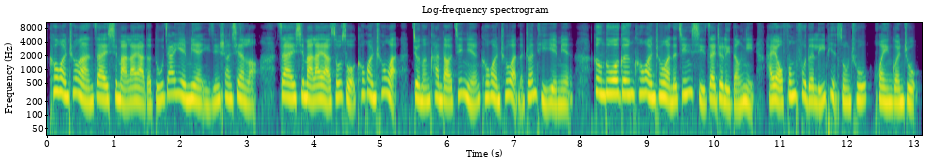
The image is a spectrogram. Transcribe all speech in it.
科幻春晚在喜马拉雅的独家页面已经上线了，在喜马拉雅搜索“科幻春晚”就能看到今年科幻春晚的专题页面，更多跟科幻春晚的惊喜在这里等你，还有丰富的礼品送出，欢迎关注。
